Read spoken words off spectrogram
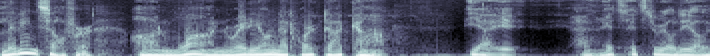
Living sulfur on OneRadioNetwork.com. Yeah, it, it's it's the real deal.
